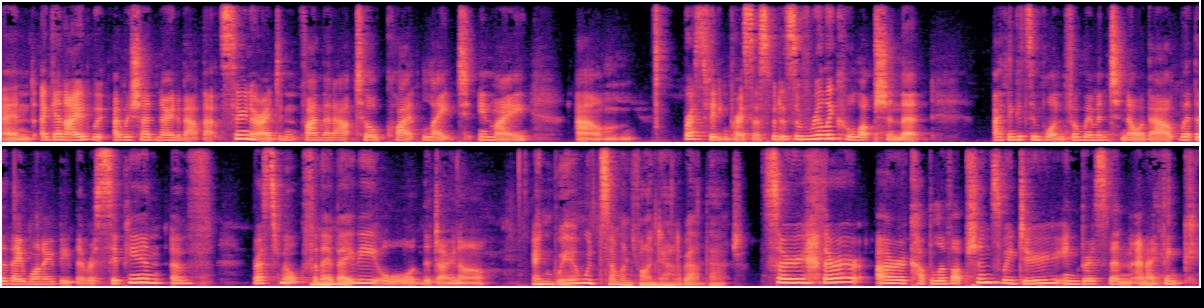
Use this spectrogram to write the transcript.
And again, I, w- I wish I'd known about that sooner. I didn't find that out till quite late in my um, breastfeeding process, but it's a really cool option that I think it's important for women to know about whether they want to be the recipient of breast milk for their baby or the donor. And where would someone find out about that? So there are, a couple of options. We do in Brisbane and I think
